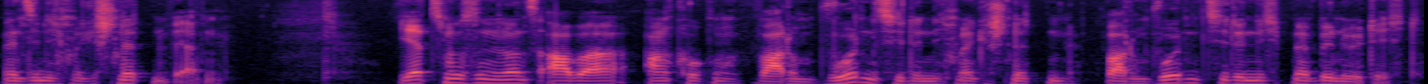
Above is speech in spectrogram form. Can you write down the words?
wenn sie nicht mehr geschnitten werden. Jetzt müssen wir uns aber angucken, warum wurden sie denn nicht mehr geschnitten? Warum wurden sie denn nicht mehr benötigt?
